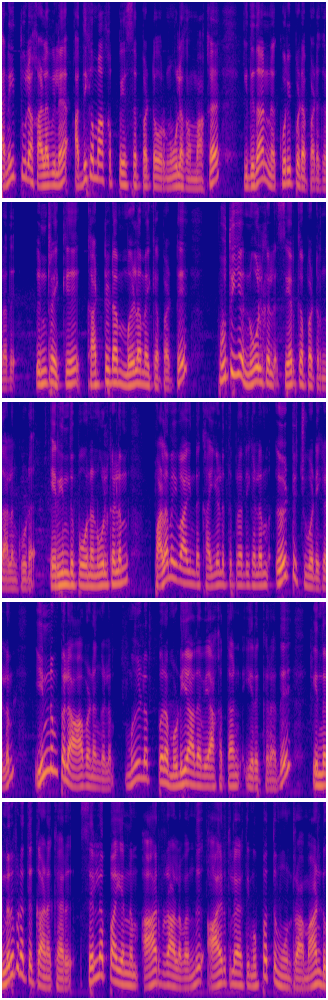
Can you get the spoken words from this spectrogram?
அனைத்துலக அளவில் அதிகமாக பேசப்பட்ட ஒரு நூலகமாக இதுதான் குறிப்பிடப்படுகிறது. இன்றைக்கு கட்டிடம் மீளமைக்கப்பட்டு புதிய நூல்கள் சேர்க்கப்பட்டிருந்தாலும் கூட எரிந்து போன நூல்களும் பழமை வாய்ந்த கையெழுத்து பிரதிகளும் ஏட்டுச்சுவடிகளும் இன்னும் பல ஆவணங்களும் மீளப்பெற முடியாதவையாகத்தான் இருக்கிறது. இந்த நிறுவனத்துக்கான கரு செல்லப்பா என்னும் ஆர்வரால் வந்து ஆயிரத்தி தொள்ளாயிரத்தி முப்பத்தி மூன்றாம் ஆண்டு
